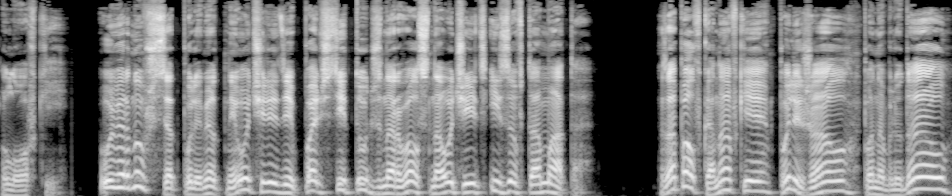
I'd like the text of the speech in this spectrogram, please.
ловкий. Увернувшись от пулеметной очереди, почти тут же нарвался на очередь из автомата. Запал в канавке, полежал, понаблюдал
